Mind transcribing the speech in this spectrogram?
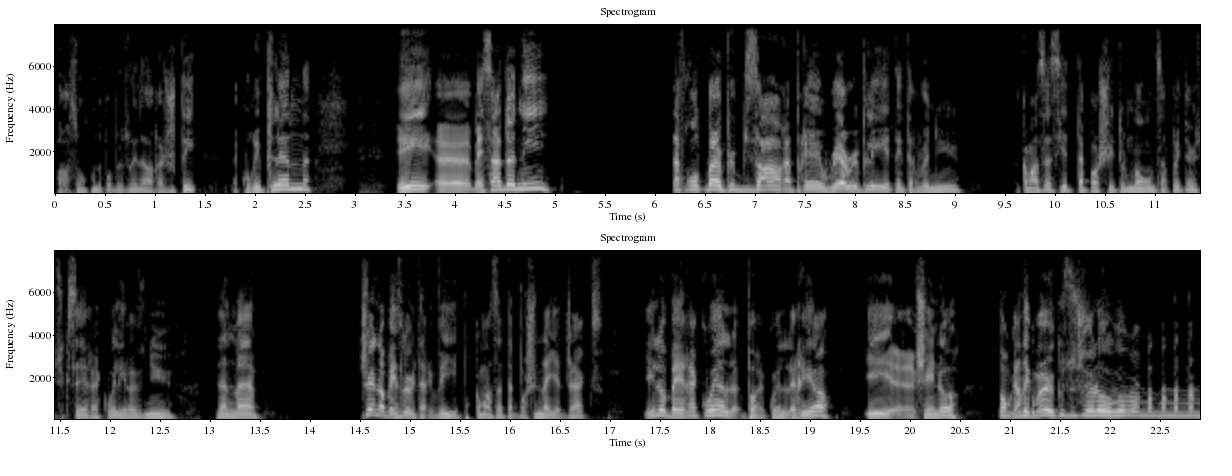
Passons, on n'a pas besoin d'en rajouter. La cour est pleine. Et euh, ben, ça a donné un affrontement un peu bizarre après. Rare Ripley est intervenu. a commencé à essayer de tapocher tout le monde. Ça n'a pas été un succès. Raquel est revenu. Finalement, Shayna Baszler est arrivé pour commencer à tapocher Nia Jax. Et là, ben, Raquel, pas Raquel, Rhea et euh, Shayna sont regardés comme Qu'est-ce que tu fais là?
